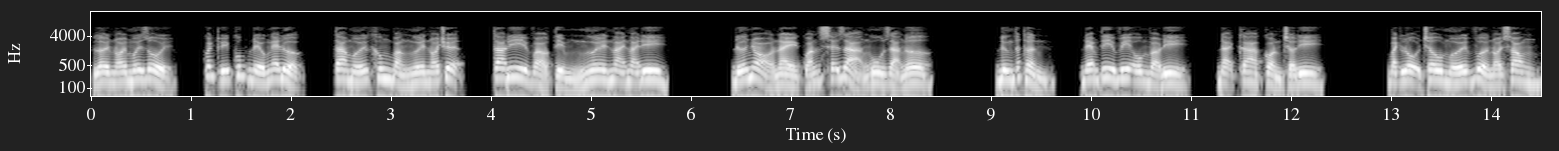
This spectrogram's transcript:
Lời nói mới rồi, Quách Thúy Cúc đều nghe được, ta mới không bằng ngươi nói chuyện, ta đi vào tìm ngươi nại nại đi. Đứa nhỏ này quán sẽ giả ngu giả ngơ. Đừng thất thần, đem tivi ôm vào đi, đại ca còn chờ đi. Bạch Lộ Châu mới vừa nói xong,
